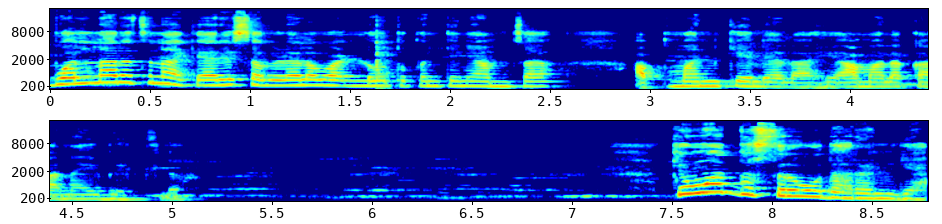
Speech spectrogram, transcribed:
बोलणारच ना की अरे सगळ्याला वाढलं होतं पण त्याने आमचा अपमान केलेला आहे आम्हाला का नाही भेटलं? किंवा दुसरं उदाहरण घ्या.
